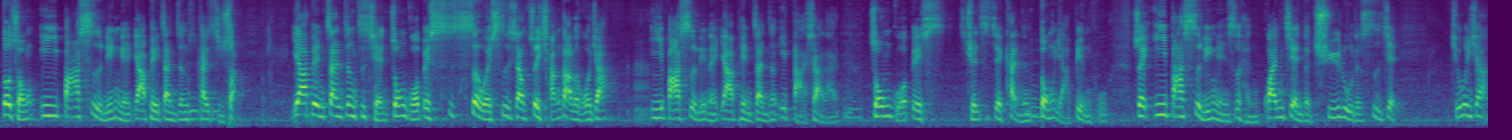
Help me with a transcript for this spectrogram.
都从一八四零年鸦片战争开始计算。鸦片战争之前，中国被设设为世界上最强大的国家。一八四零年鸦片战争一打下来，中国被全世界看成东亚病夫。所以一八四零年是很关键的屈辱的事件。请问一下，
